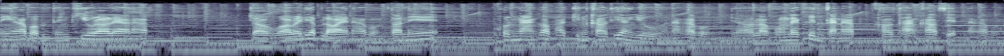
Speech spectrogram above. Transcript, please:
นี่ครับผมถึงคิวเราแล้วนะครับจ่อหัวไว้เรียบร้อยนะครับ ผมตอนนี้คนงานก็พักกินข้าวเที่ยงอยู่นะครับ ผมเดี๋ยวเราคงได้ขึ้นกันนะครับเขาทานข้าวเสร็จนะครับผม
